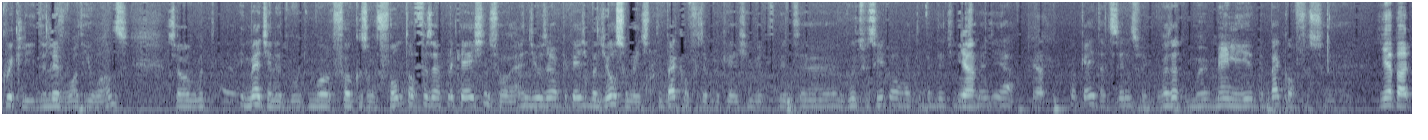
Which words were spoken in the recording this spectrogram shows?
quickly deliver what he wants. So I would imagine it would more focus on front office applications or end user applications, but you also mentioned the back office application with, with uh, goods receipt or what, what did you Yeah. just mention? Yeah. yeah. Okay, that's interesting. But that mainly the back office. Uh, Yeah, but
